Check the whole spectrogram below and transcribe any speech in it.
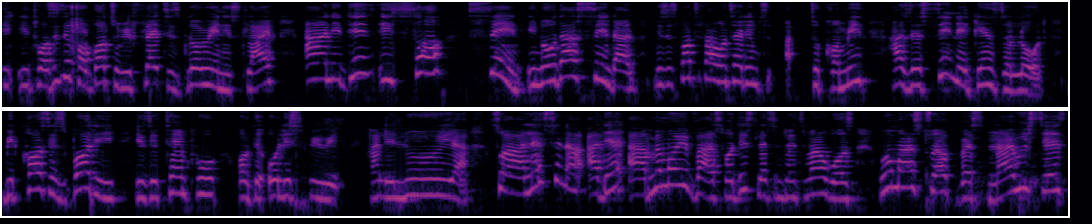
it, it was easy for God to reflect his glory in his life. And he did he saw sin, you know, that sin that Mrs. Potiphar wanted him to, uh, to commit as a sin against the Lord because his body is the temple of the Holy Spirit. Hallelujah. So our lesson, our, our memory verse for this lesson 21 was Romans 12 verse 9, which says,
